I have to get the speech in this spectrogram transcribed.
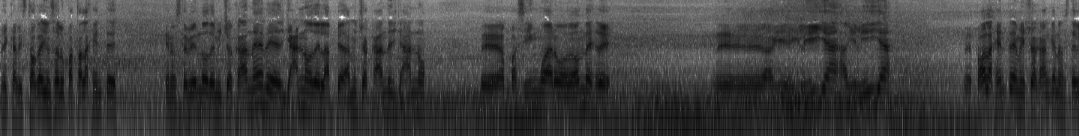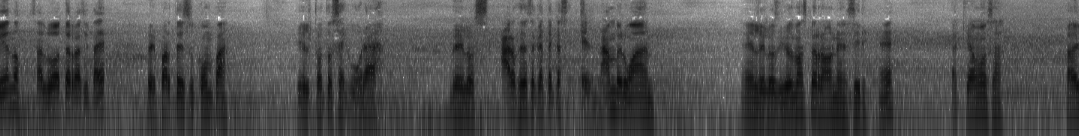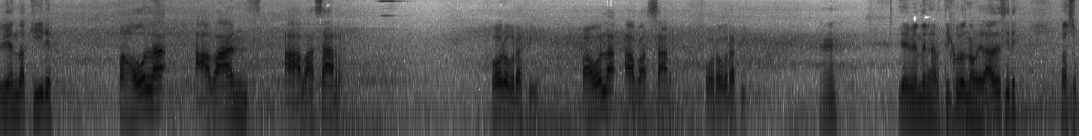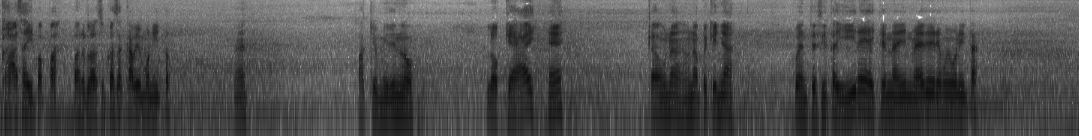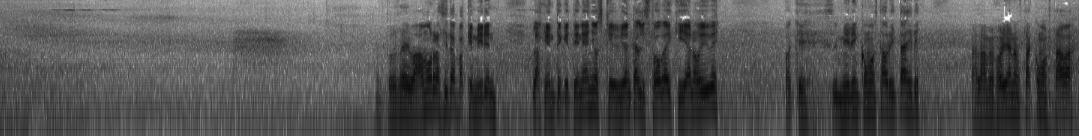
de Calistoga y un saludo para toda la gente que nos esté viendo de Michoacán, ¿eh? del llano, de la Piedad Michoacán, del llano, de Apacínguaro, ¿de dónde? De, de Aguililla, Aguililla, de toda la gente de Michoacán que nos esté viendo. Saludote, racita, ¿eh? de parte de su compa, el Toto Segura de los aros de Zacatecas, el number one. El de los videos más perrones, ¿eh? Aquí vamos a, a viendo aquí, Paola Avance, Abazar. Photography. Paola Abazar. Photography. ¿eh? Y ahí venden artículos, novedades, ¿sí? Para su casa ahí, papá. Para arreglar su casa acá bien bonito. ¿eh? Para que miren lo, lo que hay, ¿eh? Cada una, una pequeña fuentecita y ahí tienen ahí en medio, muy bonita. Entonces ahí vamos, racita, para que miren la gente que tiene años que vivía en Calistoga y que ya no vive. Para que miren cómo está ahorita. A lo mejor ya no está como estaba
